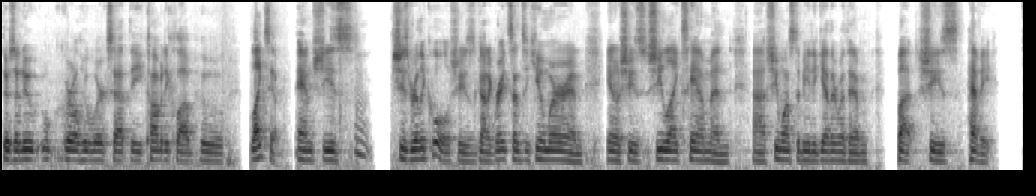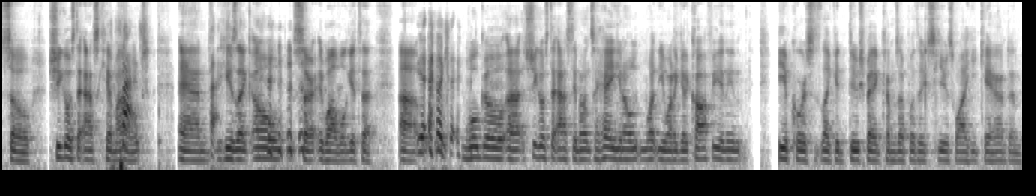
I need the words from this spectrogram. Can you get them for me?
there's a new girl who works at the comedy club who likes him, and she's Mm. she's really cool. She's got a great sense of humor, and you know she's she likes him, and uh, she wants to be together with him, but she's heavy. So she goes to ask him Fat. out, and Fat. he's like, "Oh, sorry." Well, we'll get to. Uh, Yeah, okay. We'll go. Uh, she goes to ask him out and say, "Hey, you know what? You want to get a coffee?" And he, he of course, like a douchebag, comes up with an excuse why he can't, and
